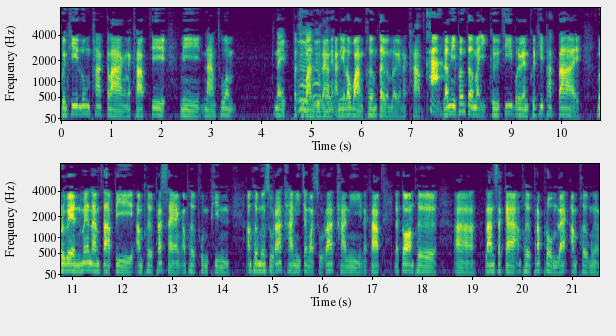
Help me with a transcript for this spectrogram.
พื้นที่ลุ่มภาคกลางนะครับ ที่มีน้ำท่วมในปัจจุบันอืมอยู่แล้วเนี่ยอืมอันนี้ระวังเพิ่มเติมเลยนะครับค่ะและมีเพิ่มเติมมาอีกคือที่บริเวณพื้นที่ภาคใต้ บริเวณแม่น้ำตาปีอำเภอพระแสงอำเภอพุนพินอำเภอเมืองสุราษฎร์ธานี จังหวัดสุราษฎร์ธานีนะครับ แล้วก็อำเภออ่า ลานสกาอำเภอพระพรหมและอำเภอเมือง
